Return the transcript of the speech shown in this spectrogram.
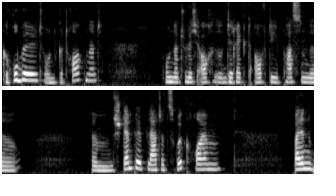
gerubbelt und getrocknet und natürlich auch so direkt auf die passende ähm, Stempelplatte zurückräumen. Bei den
